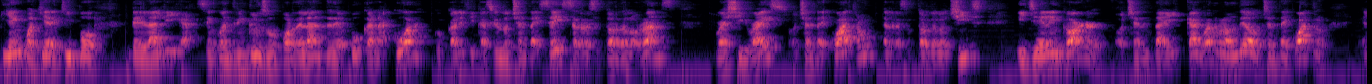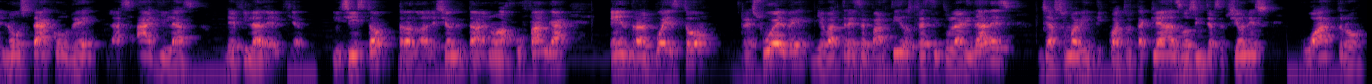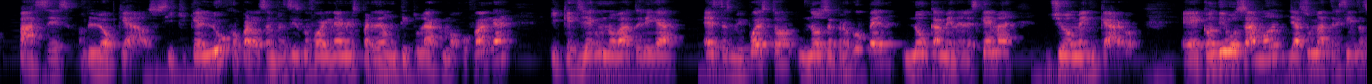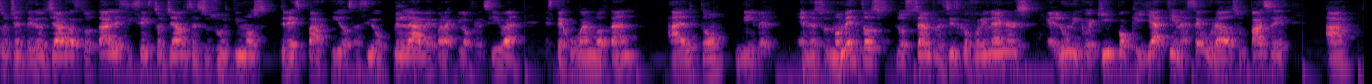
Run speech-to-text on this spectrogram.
y en cualquier equipo de la liga. Se encuentra incluso por delante de Puka Nakua, con calificación de 86, el receptor de los Rams, Rashi Rice, 84, el receptor de los Chiefs, y Jalen Carter, 84, bueno, redondeado 84, el nose de las Águilas de Filadelfia. Insisto, tras la lesión de Taranoa Jufanga, entra al puesto, resuelve, lleva 13 partidos, 3 titularidades, ya suma 24 tacleadas, 2 intercepciones, 4 pases bloqueados. Así que qué lujo para los San Francisco 49ers perder un titular como Jufanga y que llegue un novato y diga, este es mi puesto, no se preocupen, no cambien el esquema, yo me encargo. Eh, con Divo Samuel ya suma 382 yardas totales y 6 touchdowns en sus últimos 3 partidos. Ha sido clave para que la ofensiva esté jugando a tan alto nivel. En estos momentos, los San Francisco 49ers, el único equipo que ya tiene asegurado su pase a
